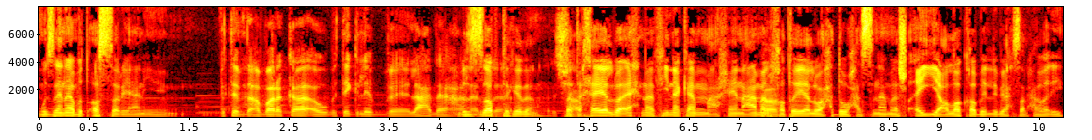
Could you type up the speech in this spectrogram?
وإزاي إنها بتأثر يعني بتمنع بركة أو بتجلب لعنه على بالظبط ال- كده. فتخيل بقى إحنا فينا كام عشان عمل آه. خطيه لوحده وحس انها ملهاش أي علاقة باللي بيحصل حواليه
